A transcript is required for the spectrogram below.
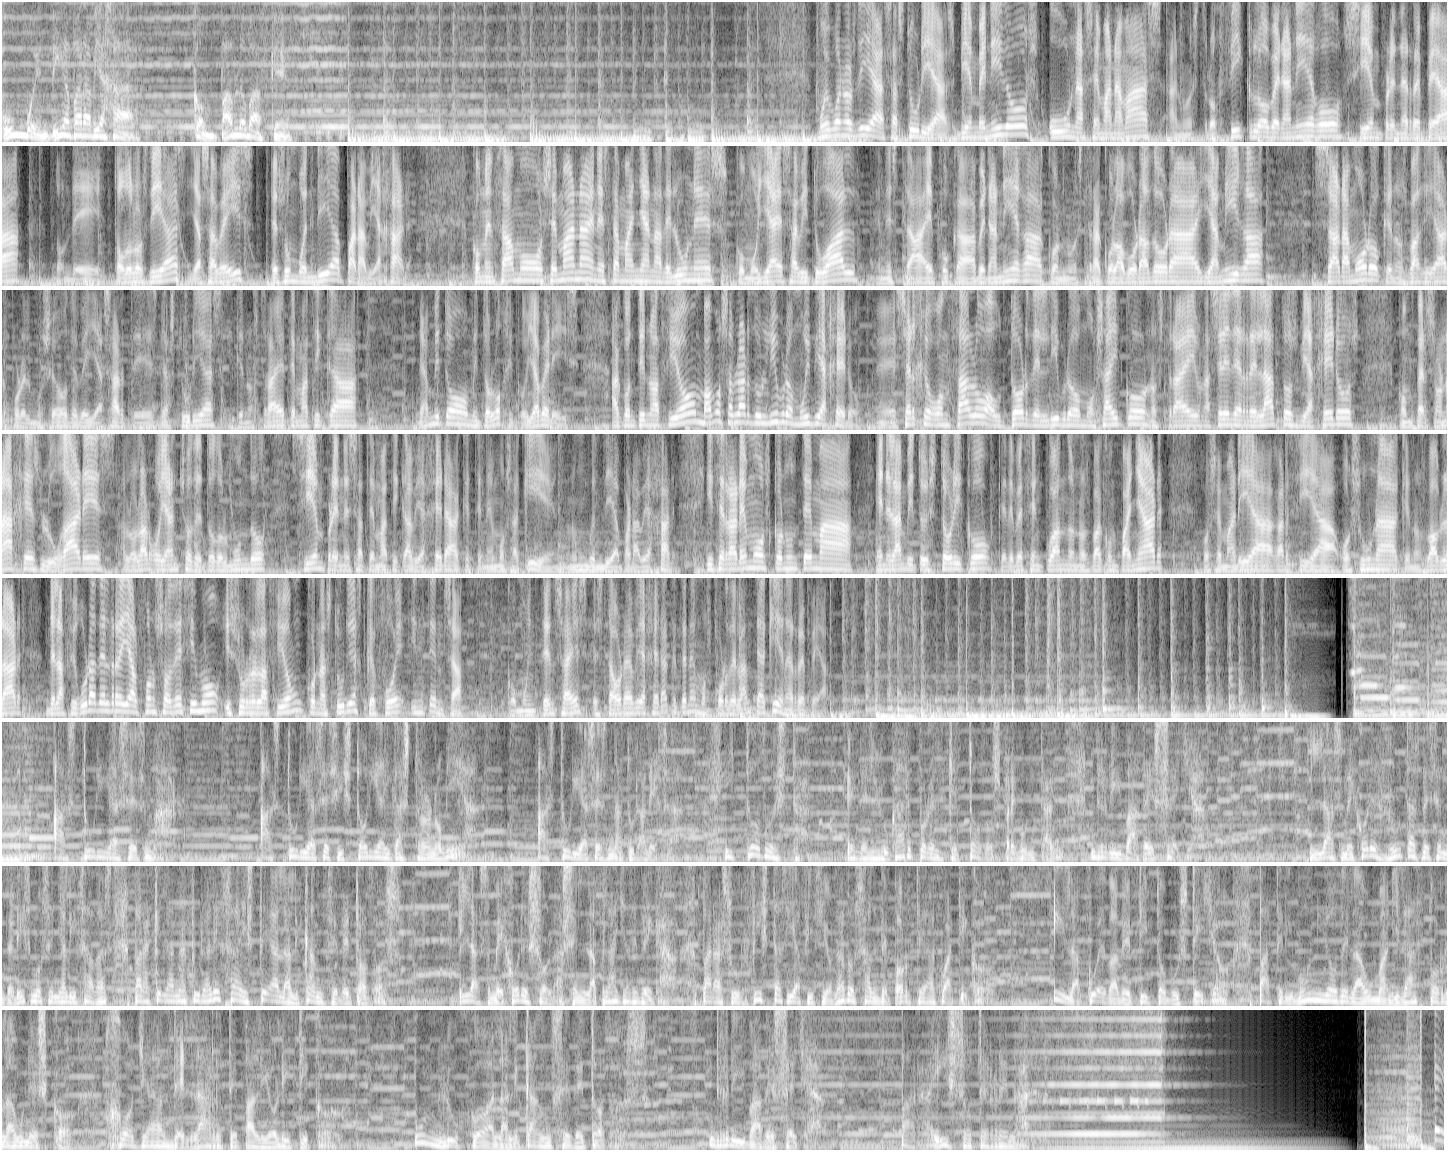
Un buen día para viajar con Pablo Vázquez. Muy buenos días, Asturias. Bienvenidos una semana más a nuestro ciclo veraniego, siempre en RPA, donde todos los días, ya sabéis, es un buen día para viajar. Comenzamos semana en esta mañana de lunes, como ya es habitual, en esta época veraniega, con nuestra colaboradora y amiga, Sara Moro, que nos va a guiar por el Museo de Bellas Artes de Asturias y que nos trae temática de ámbito mitológico, ya veréis. A continuación vamos a hablar de un libro muy viajero. Eh, Sergio Gonzalo, autor del libro Mosaico, nos trae una serie de relatos viajeros con personajes, lugares a lo largo y ancho de todo el mundo, siempre en esa temática viajera que tenemos aquí, en un buen día para viajar. Y cerraremos con un tema en el ámbito histórico que de vez en cuando nos va a acompañar, José María García Osuna, que nos va a hablar de la figura del rey Alfonso X y su relación con Asturias, que fue intensa como intensa es esta hora viajera que tenemos por delante aquí en RPA. Asturias es mar. Asturias es historia y gastronomía. Asturias es naturaleza. Y todo está en el lugar por el que todos preguntan, Sella. Las mejores rutas de senderismo señalizadas para que la naturaleza esté al alcance de todos. Las mejores olas en la playa de Vega para surfistas y aficionados al deporte acuático. Y la cueva de Tito Bustillo, Patrimonio de la Humanidad por la UNESCO, joya del arte paleolítico. Un lujo al alcance de todos. Riva de Sella, paraíso terrenal.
